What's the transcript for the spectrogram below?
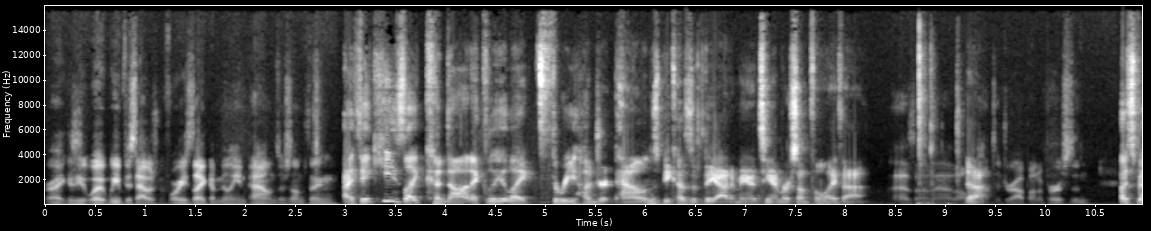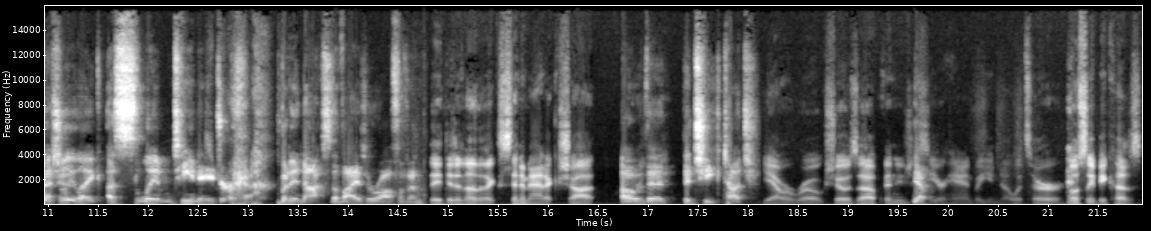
right? Because what we've established before, he's like a million pounds or something. I think he's like canonically like 300 pounds because of the adamantium or something like that. That's a, that's a Yeah. lot to drop on a person. Especially like a slim teenager, Yeah. but it knocks the visor off of him. They did another like cinematic shot. Oh, the the cheek touch. Yeah, where Rogue shows up and you just Yep. see her hand, but you know it's her. Mostly because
